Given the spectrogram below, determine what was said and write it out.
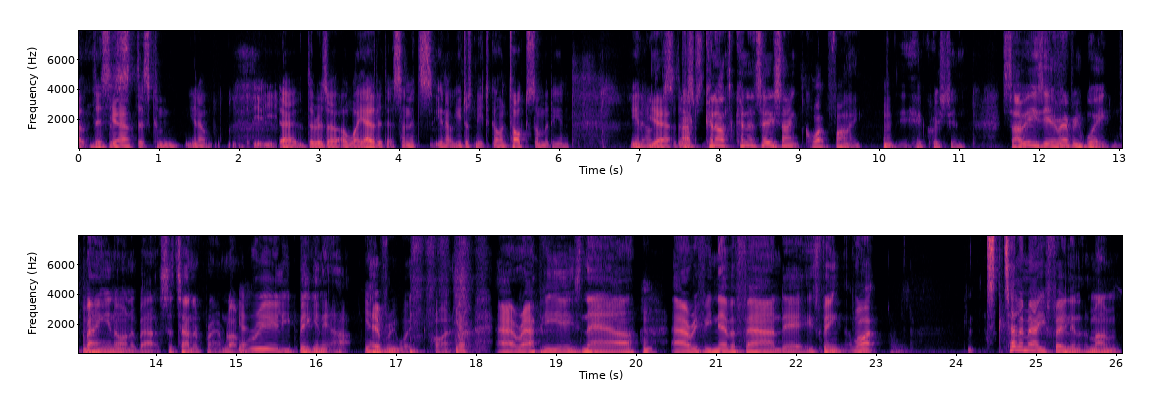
about this Yeah. is this com, you know y- y- uh, there is a, a way out of this and it's you know you just need to go and talk to somebody and you know Yeah, there's- there's- Can I can I tell you something quite funny, here, Christian? So he's here every week hmm. banging on about Citalopram, like Yeah. really bigging it up Yeah. every week, right? Yeah. How happy he is now, hmm. how if he never found it, he's think, right? Tell him how you're feeling at the moment.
